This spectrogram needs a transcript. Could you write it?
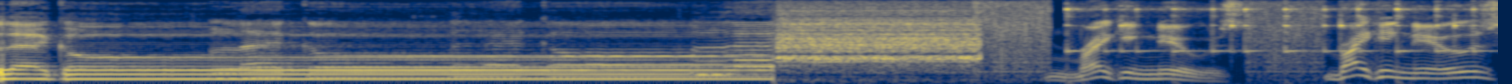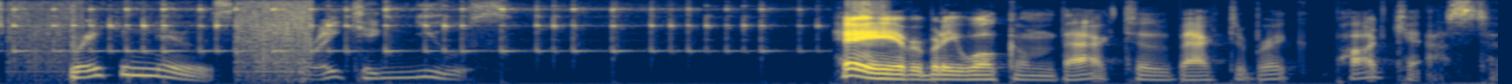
Lego. Lego. Lego. Bricking news. Bricking news. Bricking news. Bricking news. Hey, everybody, welcome back to the Back 2 Brick podcast.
